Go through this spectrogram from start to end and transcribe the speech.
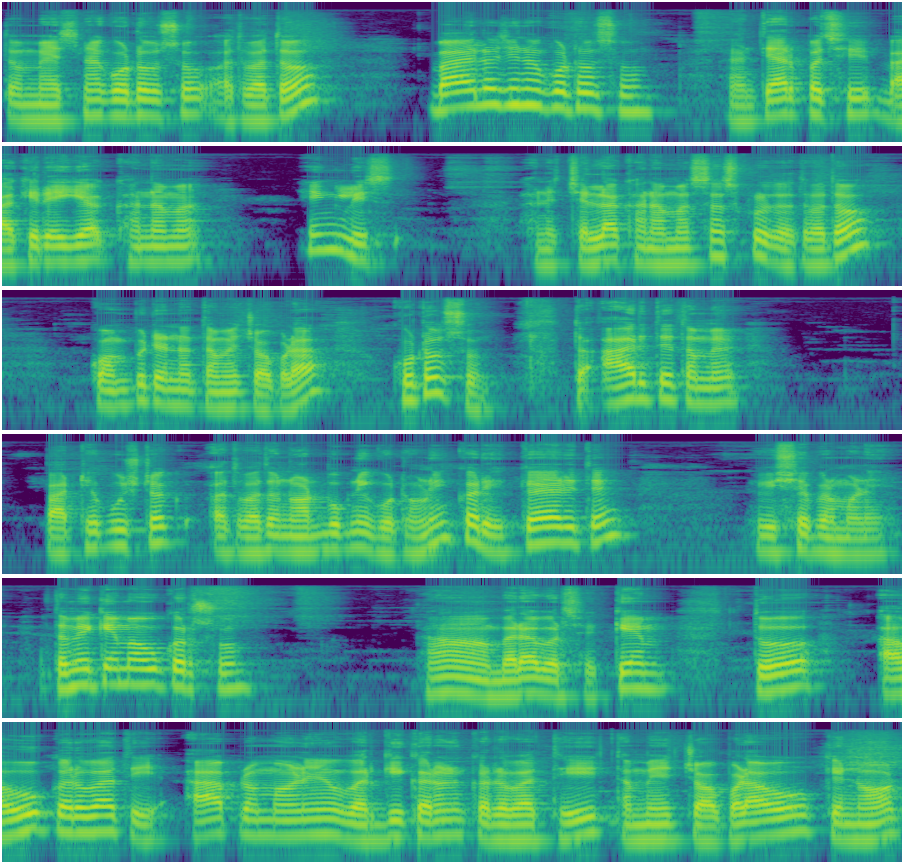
તો મેથ્સના ગોઠવશો અથવા તો બાયોલોજીના ગોઠવશો. અને ત્યાર પછી બાકી રહી ગયા ખાનામાં ઇંગ્લિશ અને છેલ્લા ખાનામાં સંસ્કૃત અથવા તો કોમ્પ્યુટરના તમે ચોપડા ગોઠવશો. તો આ રીતે તમે પાઠ્યપુસ્તક અથવા તો નોટબુકની ગોઠવણી કરી. કયા રીતે? વિષય પ્રમાણે. તમે કેમ આવું કરશો? હા, બરાબર છે. કેમ? તો આવું કરવાથી, આ પ્રમાણે વર્ગીકરણ કરવાથી તમે ચોપડાઓ કે નોટ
